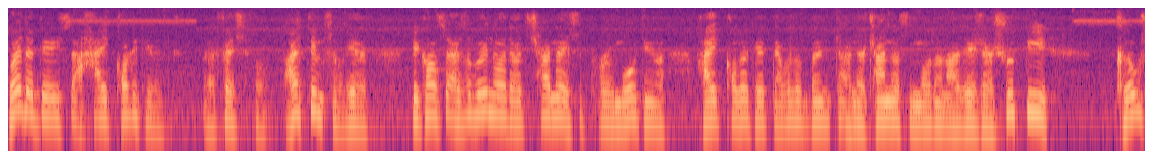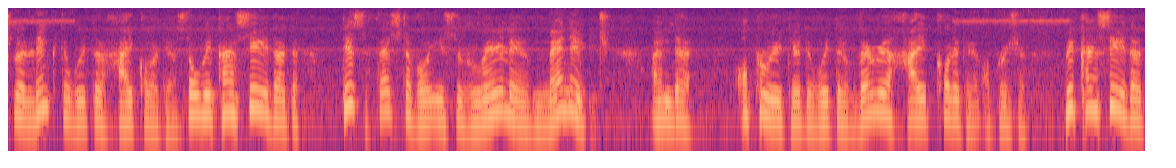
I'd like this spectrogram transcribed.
whether there is a high quality festival. I think so, yes. Because as we know that China is promoting high quality development and China's modernization should be closely linked with the high quality. So we can see that this festival is really managed and uh, operated with a very high quality operation. We can see that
